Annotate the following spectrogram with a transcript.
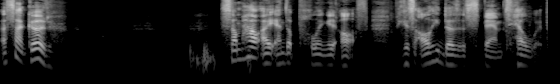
That's not good. Somehow I end up pulling it off because all he does is spam Tail Whip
